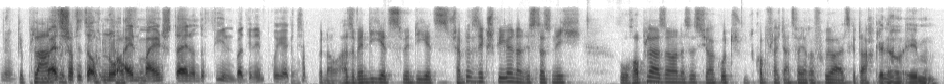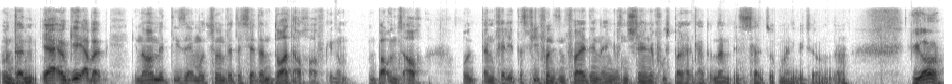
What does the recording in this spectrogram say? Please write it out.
Ja. Die geplant. Meisterschaft ist auch nur ein. Meilenstein unter vielen bei denen im Projekt. Genau. Also wenn die jetzt, wenn die jetzt Champions League spielen, dann ist das nicht oh hoppla, sondern es ist ja gut, kommt vielleicht ein, zwei Jahre früher als gedacht. genau, eben. Und dann, ja, okay, aber genau mit dieser Emotion wird es ja dann dort auch aufgenommen. Und bei uns auch. Und dann verliert das viel von diesem Feuer, den an gewissen Stellen der Fußball halt hat. Und dann ist es halt so, meine Güte. Und, äh, ja,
